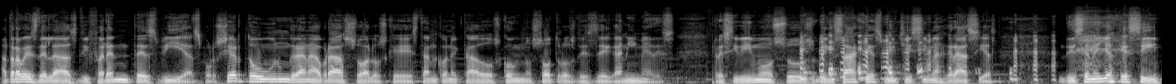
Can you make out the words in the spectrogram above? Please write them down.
a través de las diferentes vías. Por cierto, un gran abrazo a los que están conectados con nosotros desde Ganímedes. Recibimos sus mensajes, muchísimas gracias. Dicen ellos que sí.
